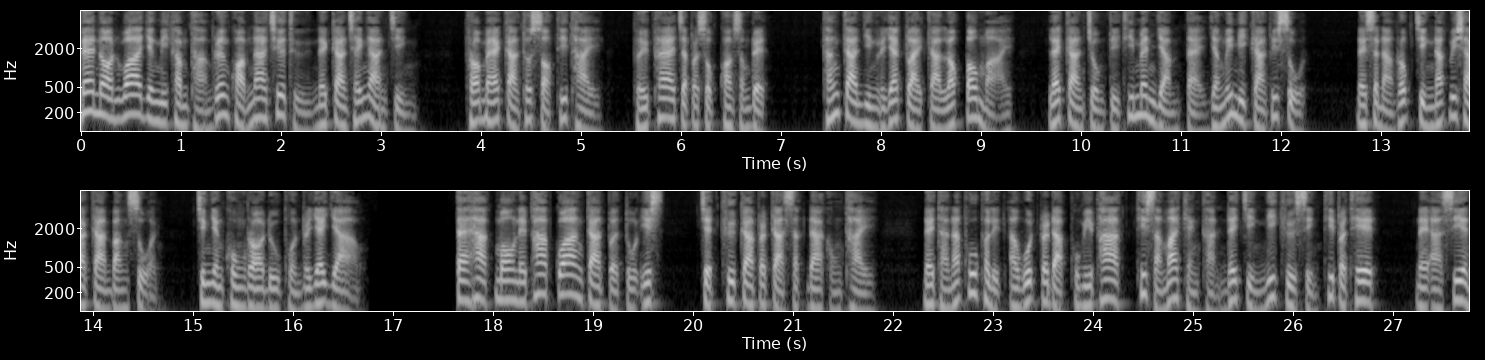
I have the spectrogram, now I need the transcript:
แน่นอนว่ายังมีคำถามเรื่องความน่าเชื่อถือในการใช้งานจริง เพราะแม้การทดสอบที่ไทย เผยแพร่จะประสบความสำเร็จ ทั้งการยิงระยะไกลการล็อกเป้าหมาย และการโจมตีที่แม่นยำแต่ยังไม่มีการพิสูจน์ ในสนามรบจริงนักวิชาการบางส่วน จึงยังคงรอดูผลระยะยาว แต่หากมองในภาพกว้างการเปิดตัวอิส7คือการประกาศสักดาของไทย ในฐานะผู้ผลิตอาวุธระดับภูมิภาคที่สามารถแข่งขันได้จริงนี่คือสิ่งที่ประเทศ ในอาเซียน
